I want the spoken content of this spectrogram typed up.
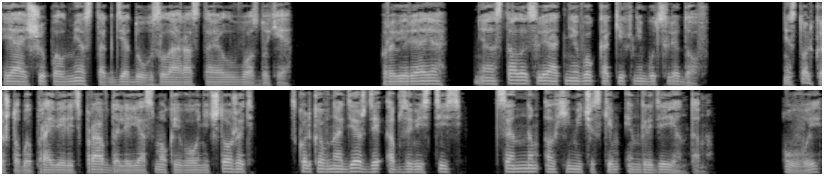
Я ощупал место, где дух зла растаял в воздухе, проверяя, не осталось ли от него каких-нибудь следов. Не столько, чтобы проверить, правда ли я смог его уничтожить, сколько в надежде обзавестись ценным алхимическим ингредиентом. Увы,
